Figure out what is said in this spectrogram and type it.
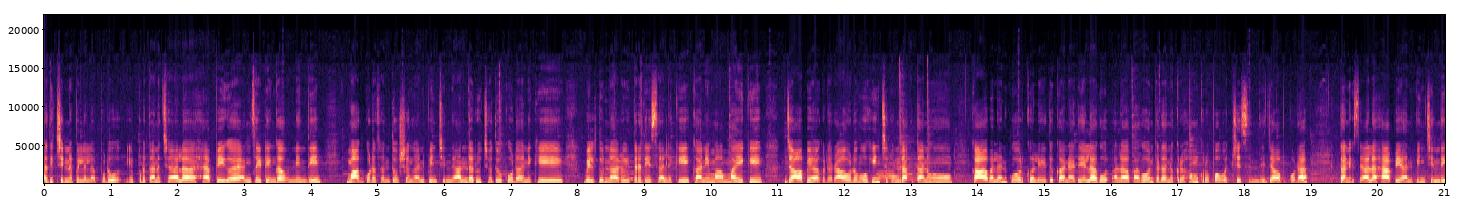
అది చిన్నపిల్లలప్పుడు ఇప్పుడు తను చాలా హ్యాపీగా యాంగ్జైటీగా ఉన్నింది. మాకు కూడా సంతోషంగా అనిపించింది. అందరూ చదువుకోవడానికి వెళ్తున్నారు ఇతర దేశాలకి కానీ మా అమ్మాయికి జాబ్ అక్కడ రావడం ఊహించకుండా తను కావాలని కోరుకోలేదు కానీ అది ఎలాగో అలా భగవంతుడు అనుగ్రహం కృప వచ్చేసింది జాబ్ కూడా. తనకి చాలా హ్యాపీ అనిపించింది.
